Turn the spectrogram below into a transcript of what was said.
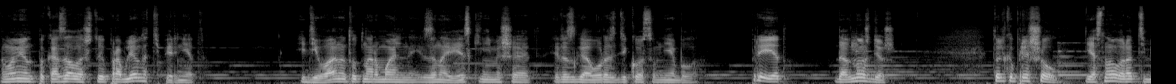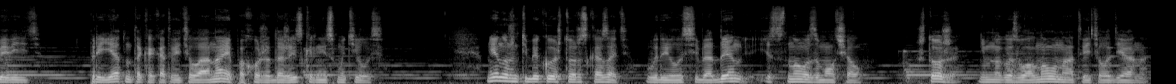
На момент показалось, что и проблем-то теперь нет. И диваны тут нормальные, и занавески не мешают, и разговора с Дикосом не было. «Привет. Давно ждешь?» «Только пришел. Я снова рад тебя видеть». Приятно так, как ответила она, и, похоже, даже искренне смутилась. «Мне нужно тебе кое-что рассказать», – выдавил из себя Дэн и снова замолчал. «Что же?» – немного взволнованно ответила Диана.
